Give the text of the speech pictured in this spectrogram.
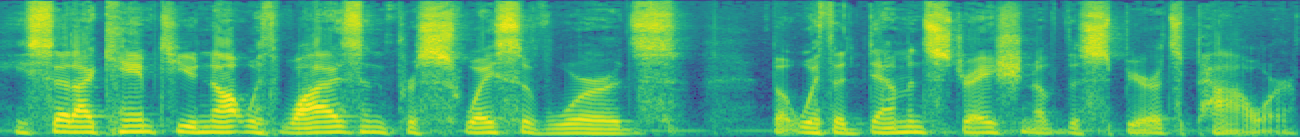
he said, I came to you not with wise and persuasive words, but with a demonstration of the Spirit's power.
